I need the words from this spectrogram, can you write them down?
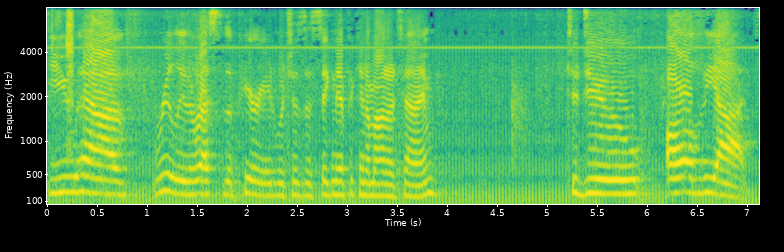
you have really the rest of the period, which is a significant amount of time, to do all of the odds.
